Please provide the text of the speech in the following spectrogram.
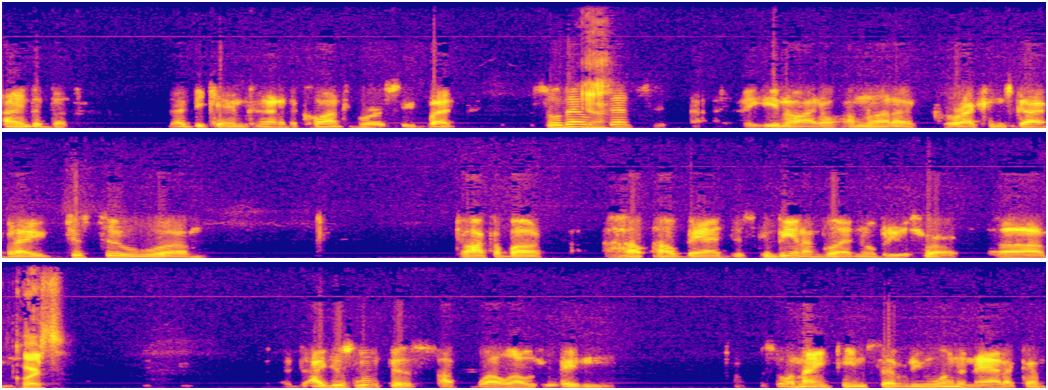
kind of the that became kind of the controversy. But so that Yeah. that's you know I don't I'm not a corrections guy, but I just to um, talk about how how bad this can be, and I'm glad nobody was hurt. Um, Of course. I just looked this up while I was waiting. So in 1971 in Attica,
